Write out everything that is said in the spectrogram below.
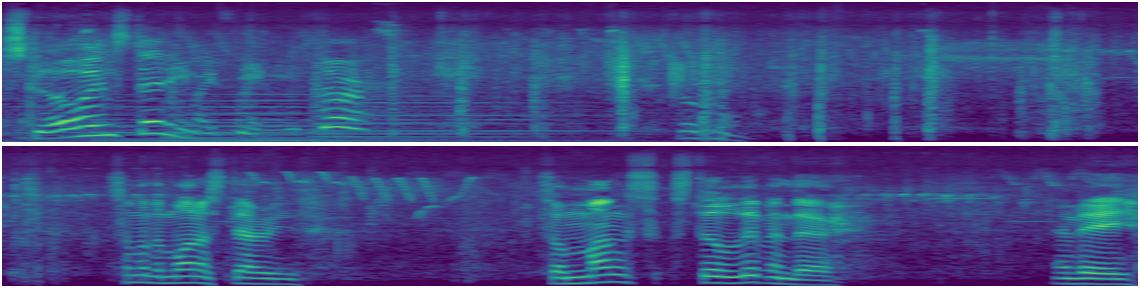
Slow and steady, my friend. Yes, sir. Look, man. Some of the monasteries. So monks still live in there and they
